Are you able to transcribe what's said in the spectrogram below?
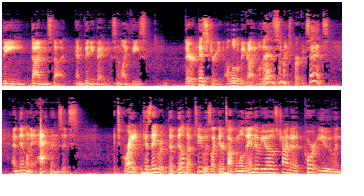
the Diamond Stud and Vinny Vegas and like these their history a little bit. You're like, well, this, this makes perfect sense. And then when it happens, it's it's great because they were the build up too is like they were talking. Well, the NWO's trying to court you, and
